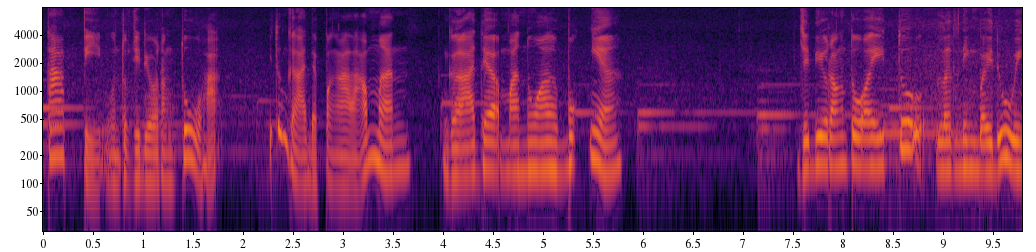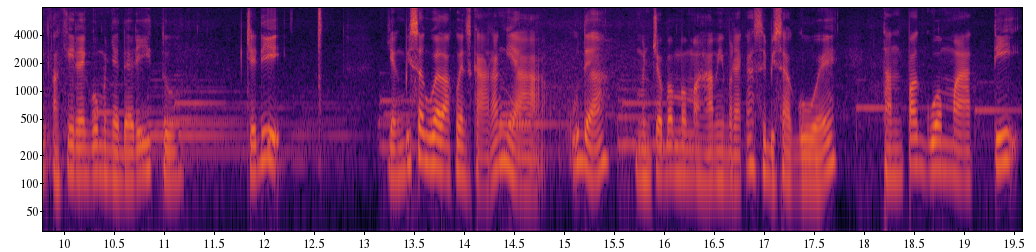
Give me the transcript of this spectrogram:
Tapi untuk jadi orang tua itu nggak ada pengalaman, nggak ada manual booknya. Jadi orang tua itu learning by doing. Akhirnya gue menyadari itu. Jadi yang bisa gue lakuin sekarang ya udah mencoba memahami mereka sebisa gue tanpa gue mati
